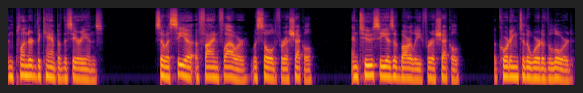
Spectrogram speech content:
and plundered the camp of the Syrians. So a seah of fine flour was sold for a shekel, and two seahs of barley for a shekel, according to the word of the Lord.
